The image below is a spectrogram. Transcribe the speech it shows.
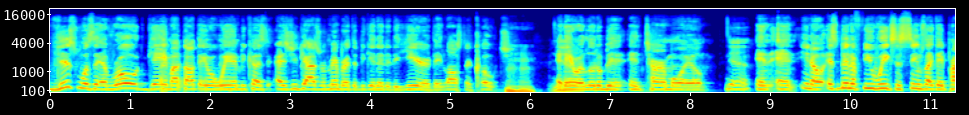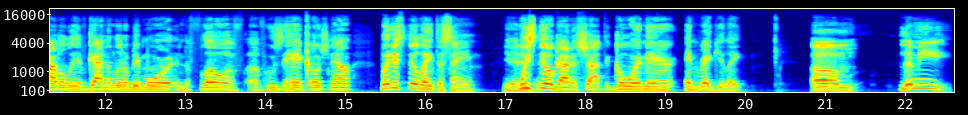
this was a road game I thought they would win because, as you guys remember at the beginning of the year, they lost their coach mm-hmm. and they were a little bit in turmoil. Yeah. And and you know, it's been a few weeks. It seems like they probably have gotten a little bit more in the flow of of who's the head coach now, but it still ain't the same. Yeah, we still got a shot to go in there and regulate. Um, let me.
